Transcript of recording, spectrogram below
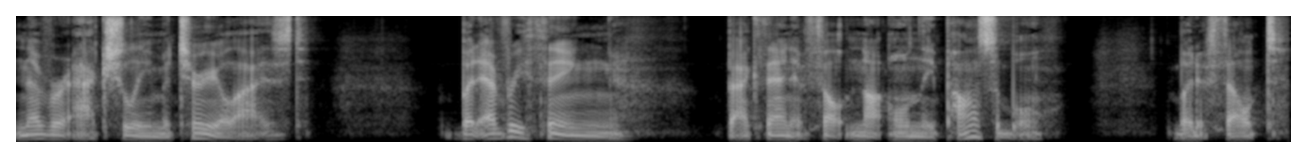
never actually materialized. But everything back then, it felt not only possible, but it felt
